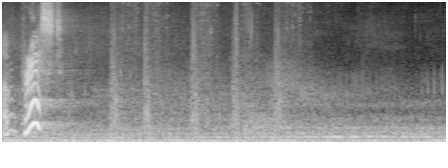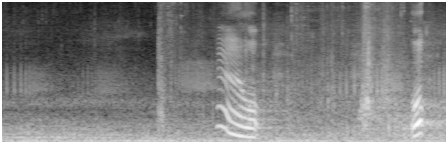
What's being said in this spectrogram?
I'm impressed. Hello. Oh.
